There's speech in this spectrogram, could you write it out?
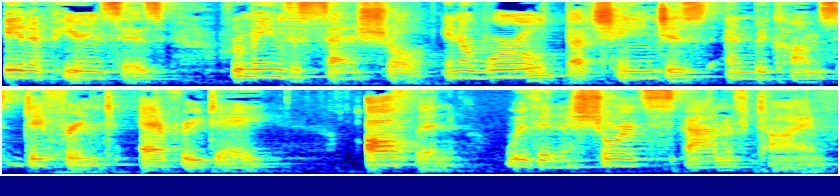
in appearances remains essential in a world that changes and becomes different every day, often within a short span of time.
